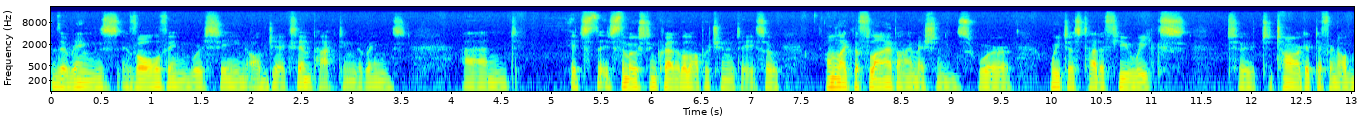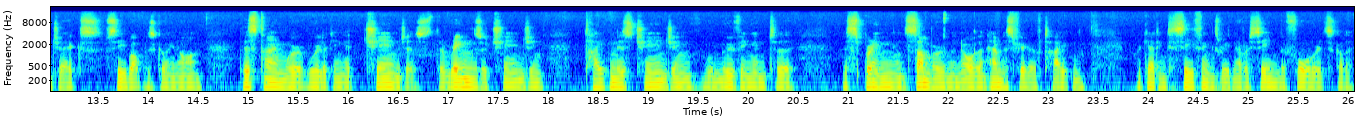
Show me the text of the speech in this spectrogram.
the rings evolving, we're seeing objects impacting the rings, and it's the, it's the most incredible opportunity. So, unlike the flyby missions, where we just had a few weeks to, to target different objects, see what was going on, this time we're, we're looking at changes. The rings are changing, Titan is changing, we're moving into the spring and summer in the northern hemisphere of Titan. We're getting to see things we've never seen before. It's got a,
